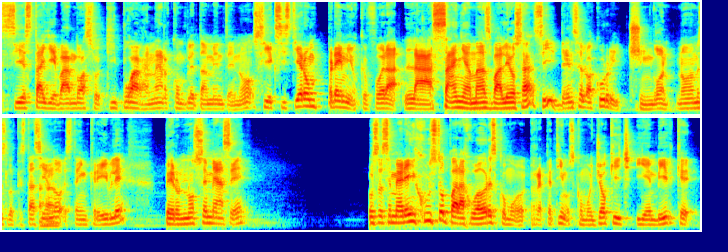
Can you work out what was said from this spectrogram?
sí está llevando a su equipo a ganar completamente, ¿no? Si existiera un premio que fuera la hazaña más valiosa, sí, dénselo a Curry, chingón, no mames lo que está haciendo, está increíble, pero no se me hace... O sea, se me haría injusto para jugadores como, repetimos, como Jokic y Embiid, que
